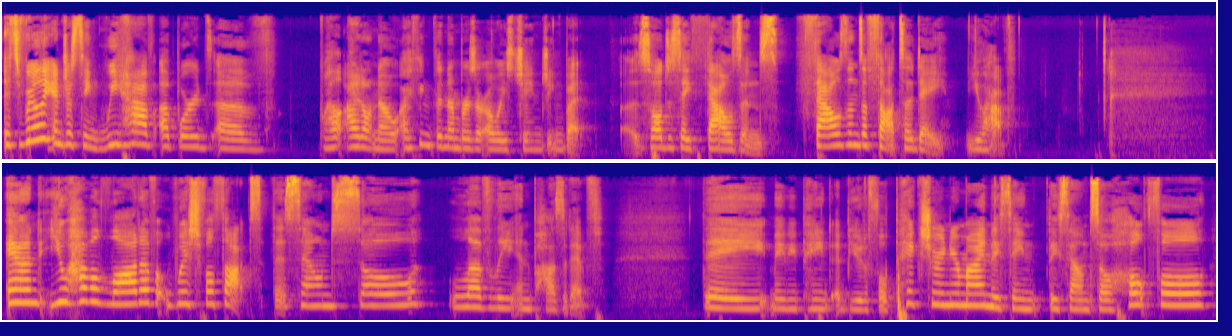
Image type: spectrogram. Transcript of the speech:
it's really interesting. We have upwards of well, I don't know. I think the numbers are always changing, but uh, so I'll just say thousands, thousands of thoughts a day you have. And you have a lot of wishful thoughts that sound so lovely and positive. They maybe paint a beautiful picture in your mind. They say they sound so hopeful,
